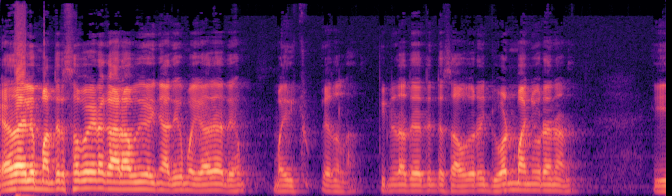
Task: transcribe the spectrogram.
ഏതായാലും മന്ത്രിസഭയുടെ കാലാവധി കഴിഞ്ഞ് അധികം വൈകാതെ അദ്ദേഹം മരിച്ചു എന്നുള്ളതാണ്. പിന്നീട് അദ്ദേഹത്തിന്റെ സഹോദരൻ ജോൺ മാഞ്ഞൂരനാണ് ഈ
